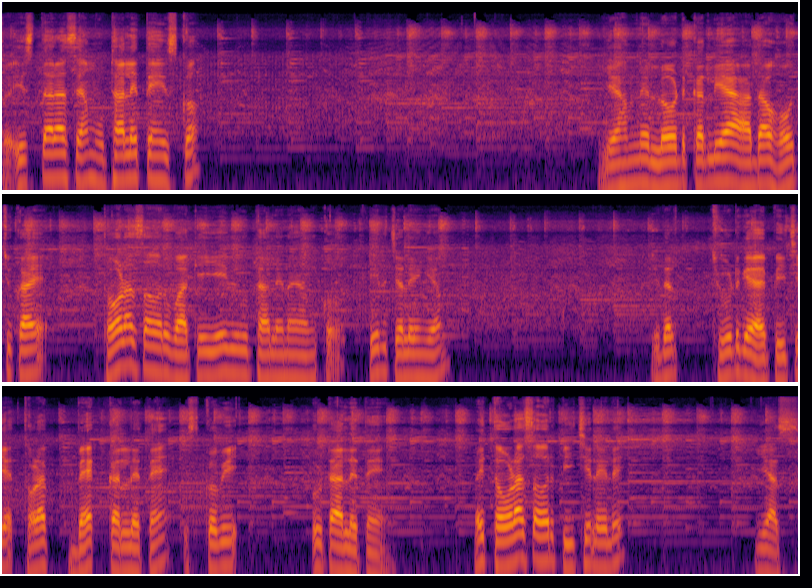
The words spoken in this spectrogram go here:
तो इस तरह से हम उठा लेते हैं इसको। ये हमने लोड कर लिया आधा हो चुका है। थोड़ा सा और बाकी ये भी उठा लेना है हमको। फिर चलेंगे हम। इधर छूट गया है, पीछे थोड़ा बैक कर लेते हैं, इसको भी उठा लेते हैं। भाई, थोड़ा सा और पीछे ले ले। यस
